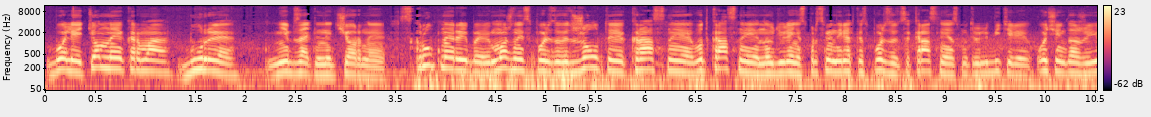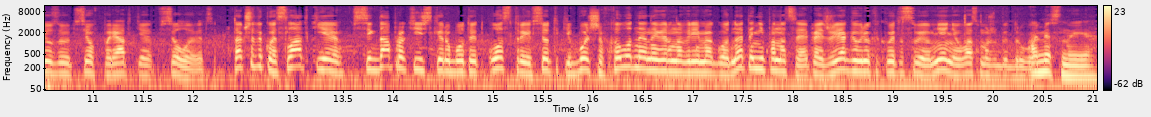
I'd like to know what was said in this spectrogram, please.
более темные корма, бурые, не обязательно черные. С крупной рыбой можно использовать желтые, красные. Вот красные, на удивление, спортсмены редко используются. Красные, я смотрю, любители очень даже юзают, все в порядке, все ловится. Так что такое, сладкие всегда практически работают, острые все-таки больше в холодное, наверное, время года. Но это не панацея. Опять же, я говорю какое-то свое мнение, у вас может быть другое. А мясные?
